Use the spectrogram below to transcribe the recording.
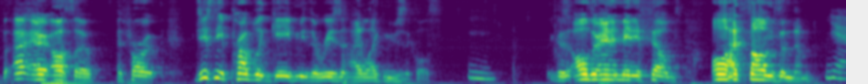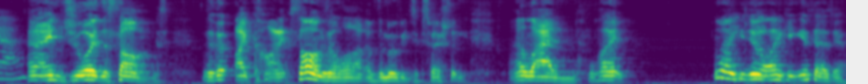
But I, I also, as far Disney probably gave me the reason I like musicals. Mm. Because all their animated films all had songs in them. yeah. and I enjoy the songs. The iconic songs in a lot of the movies, especially Aladdin, Lion, Lion, King, know, Lion King, has, yeah.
